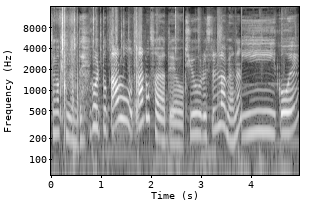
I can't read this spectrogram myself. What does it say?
생각했는데. 이걸 또 따로 따로 사야 돼요. 듀오를 쓰려면은 이거에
